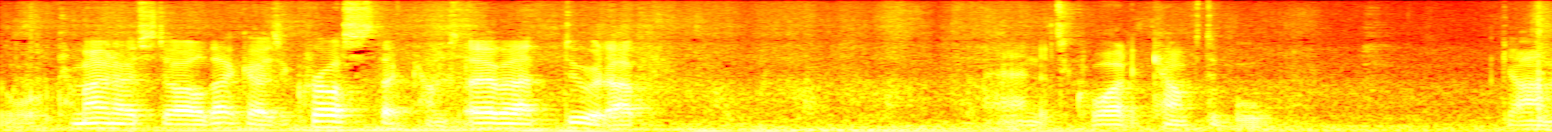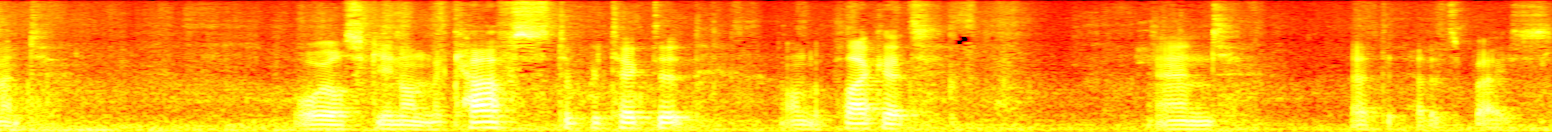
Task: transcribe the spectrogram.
or kimono style, that goes across, that comes over, do it up, and it's quite a comfortable garment. Oil skin on the cuffs to protect it, on the placket, and at, the, at its base.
